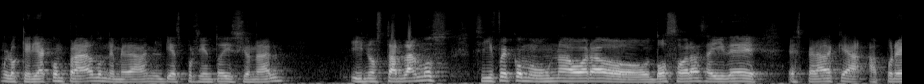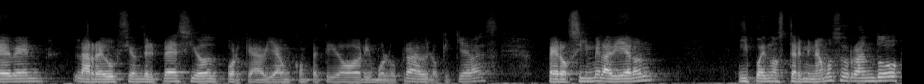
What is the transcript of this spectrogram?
lo quería comprar, donde me daban el 10% adicional. Y nos tardamos, sí fue como una hora o dos horas ahí de esperar a que aprueben la reducción del precio porque había un competidor involucrado y lo que quieras. Pero sí me la dieron y pues nos terminamos ahorrando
